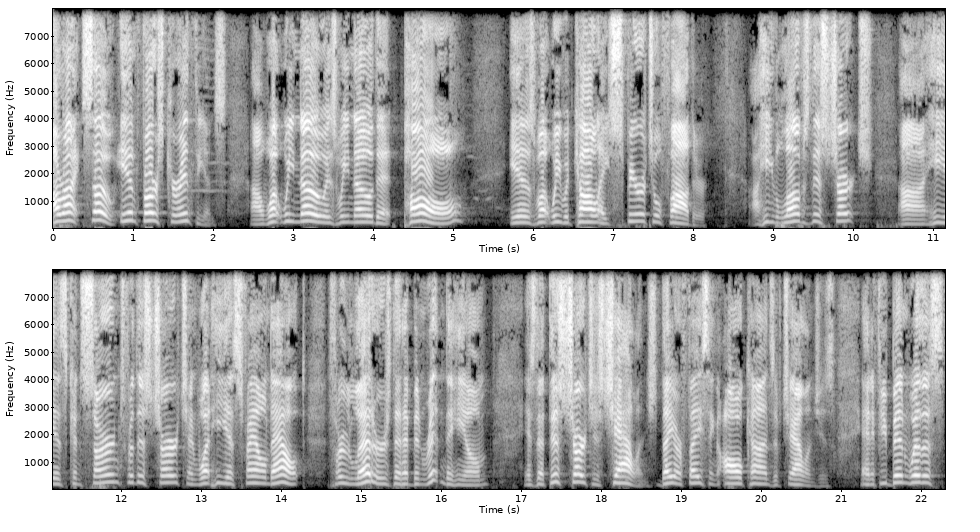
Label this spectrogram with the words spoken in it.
All right, so in First Corinthians, uh, what we know is we know that Paul is what we would call a spiritual father. Uh, he loves this church. Uh, he is concerned for this church, and what he has found out through letters that have been written to him is that this church is challenged. They are facing all kinds of challenges. And if you've been with us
